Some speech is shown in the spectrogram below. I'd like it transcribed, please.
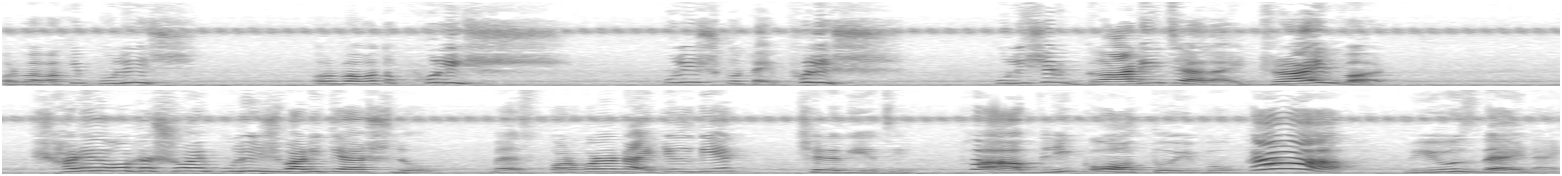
ওর বাবা কি পুলিশ? ওর বাবা তো পুলিশ। পুলিশ কোথায়? পুলিশ। পুলিশের গাড়ি চালায় ড্রাইভার সাড়ে এগারোটার সময় পুলিশ বাড়িতে আসলো। ব্যাস করকরা টাইটেল দিয়ে ছেড়ে দিয়েছে। পাবলিক অতই বোকা ভিউজ দেয় নাই।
